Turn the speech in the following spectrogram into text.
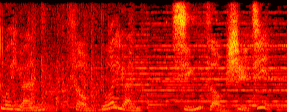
多远，走多远，行走世界。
